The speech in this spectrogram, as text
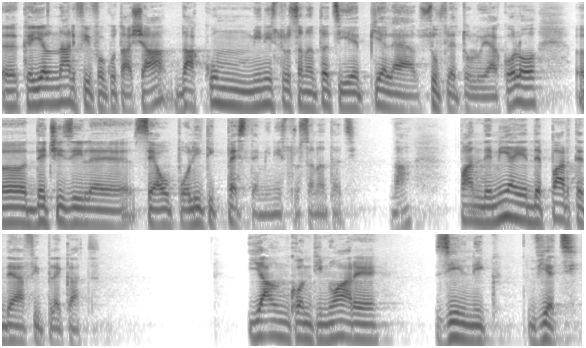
ă, că el n-ar fi făcut așa, dar cum ministrul sănătății e pielea sufletului acolo, ă, deciziile se iau politic peste ministrul sănătății. Da? Pandemia e departe de a fi plecat. Ea în continuare zilnic vieții.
